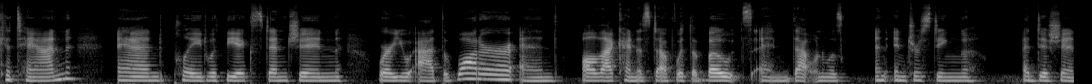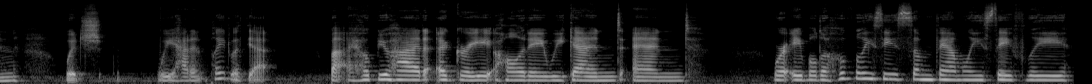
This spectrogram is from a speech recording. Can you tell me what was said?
Catan and played with the extension where you add the water and all that kind of stuff with the boats. And that one was an interesting addition, which we hadn't played with yet. But I hope you had a great holiday weekend and were able to hopefully see some family safely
